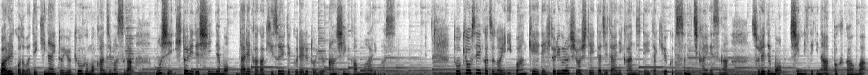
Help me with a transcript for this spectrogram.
悪いことはできないという恐怖も感じますがもし一人で死んでも誰かが気づいてくれるという安心感もあります。東京生活の 1K で一人暮らしをしていた時代に感じていた窮屈さに近いですがそれでも心理的な圧迫感は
